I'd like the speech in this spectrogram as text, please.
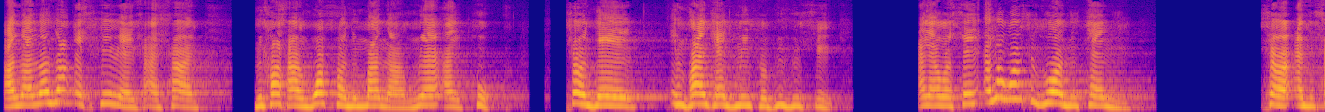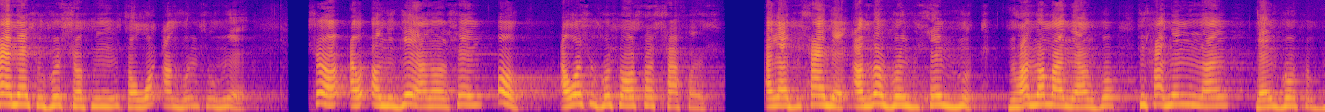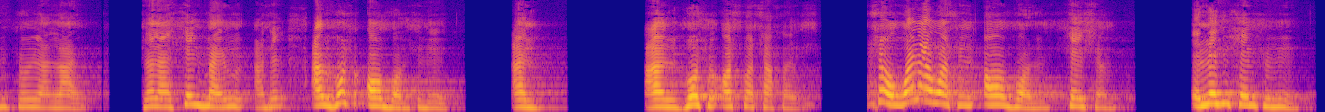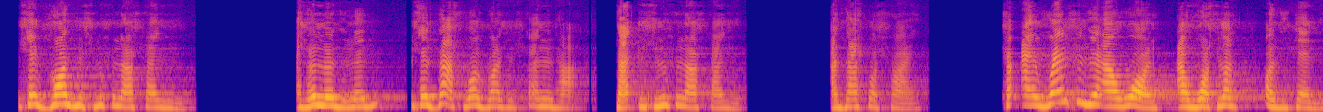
And another experience I had, because I work for the manor where I cook. So they invited me to BBC. And I was saying, I don't want to go on the telly. So I decided to put something for what I'm going to wear. So I, on the day I was saying, oh, I want to go to Oxford Circus. And I decided I'm not going the same route. No money, I'll go to Hanley Line, then go to Victoria Line. Then I changed my route. I said, I'll go to Holborn today. And I'll go to Oxford Circus. So when I was in Holborn station, a lady came to me. She said, God is looking after you. I don't know the lady. She said, that's what God is telling her, that he's looking after you. And that was why. So I went to the award and was not on the.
